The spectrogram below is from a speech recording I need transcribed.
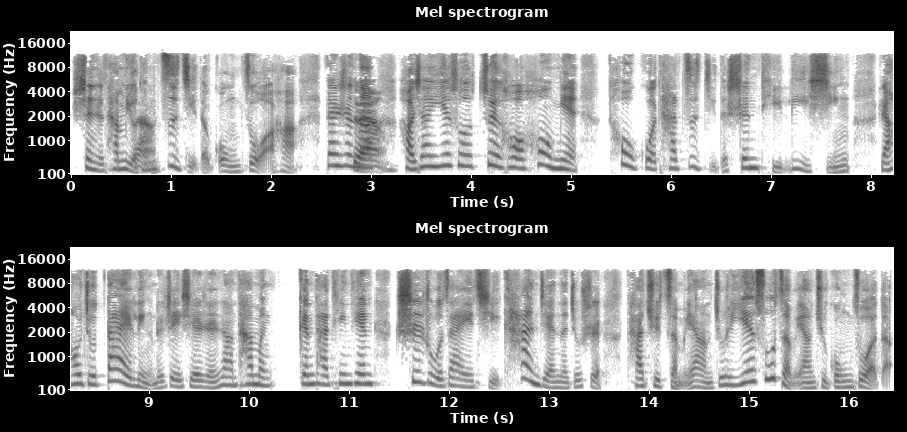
甚至他们有他们自己的工作哈。但是呢，啊好像耶稣最后后面透过他自己的身体力行，然后就带领着这些人，让他们跟他天天吃住在一起，看见的就是他去怎么样，就是耶稣怎么样去工作的，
